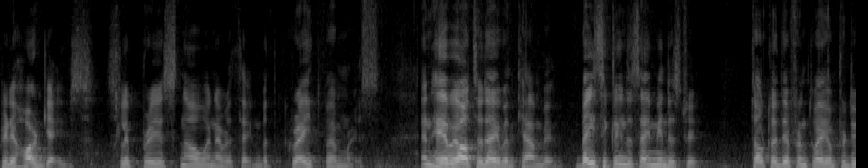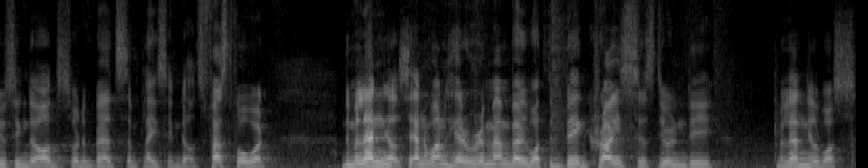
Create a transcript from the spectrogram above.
pretty hard games, slippery, snow and everything, but great memories. And here we are today with Kambi, basically in the same industry. Totally different way of producing the odds or the bets and placing the odds. Fast forward, the millennials, anyone here who remember what the big crisis during the millennial was?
